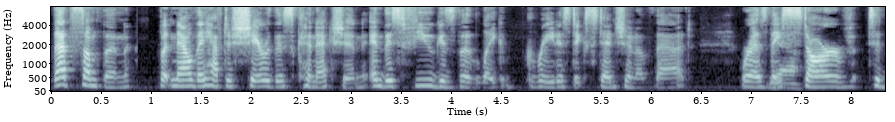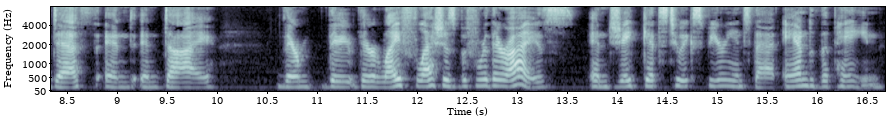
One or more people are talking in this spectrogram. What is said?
that's something but now they have to share this connection and this fugue is the like greatest extension of that. Whereas they Yeah. starve to death and and die their their their life flashes before their eyes and jake gets to experience that and the pain.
